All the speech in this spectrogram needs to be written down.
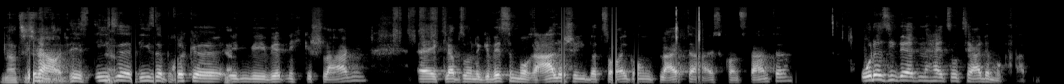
Nazis genau, sie diese, ja. diese Brücke ja. irgendwie wird nicht geschlagen. Äh, ich glaube, so eine gewisse moralische Überzeugung bleibt da als Konstante. Oder sie werden halt Sozialdemokraten.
